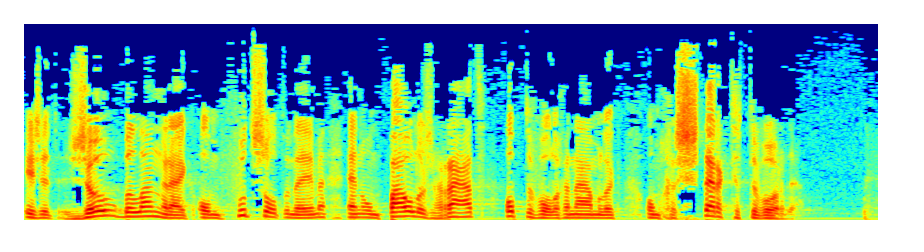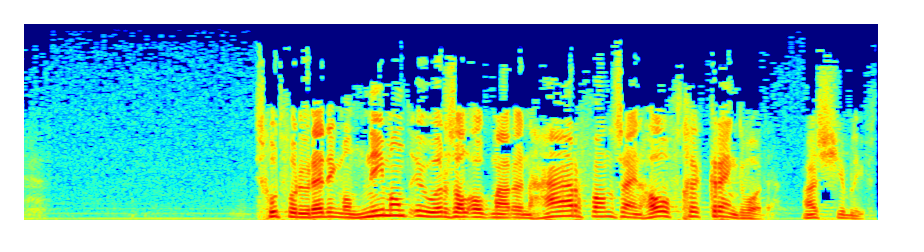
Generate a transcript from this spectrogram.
is het zo belangrijk om voedsel te nemen en om Paulus' raad op te volgen, namelijk om gesterkt te worden. Het is goed voor uw redding, want niemand uwer zal ook maar een haar van zijn hoofd gekrenkt worden. Alsjeblieft.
